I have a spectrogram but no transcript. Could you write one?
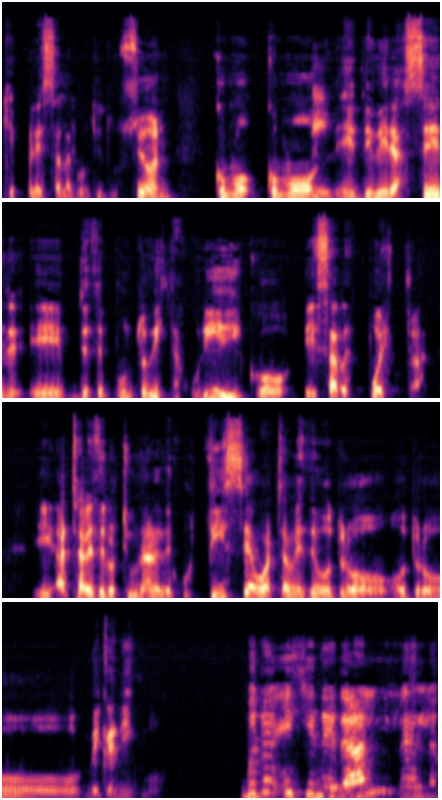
que expresa la Constitución, como, como eh, deberá ser eh, desde el punto de vista jurídico esa respuesta eh, a través de los tribunales de justicia o a través de otro, otro mecanismo. Bueno, en general, cuando,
